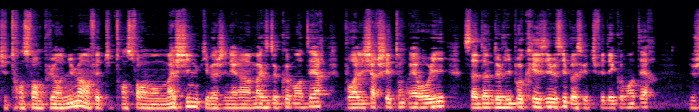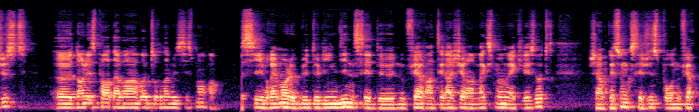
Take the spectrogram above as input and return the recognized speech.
tu te transformes plus en humain en fait, tu te transformes en machine qui va générer un max de commentaires pour aller chercher ton ROI. Ça donne de l'hypocrisie aussi parce que tu fais des commentaires juste euh, dans l'espoir d'avoir un retour d'investissement. Enfin, si vraiment le but de LinkedIn c'est de nous faire interagir un maximum avec les autres, j'ai l'impression que c'est juste pour nous faire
